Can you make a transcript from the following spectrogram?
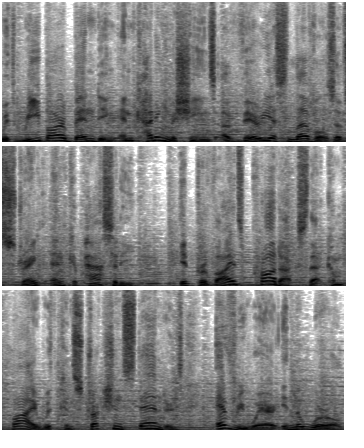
With rebar bending and cutting machines of various levels of strength and capacity, it provides products that comply with construction standards everywhere in the world.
